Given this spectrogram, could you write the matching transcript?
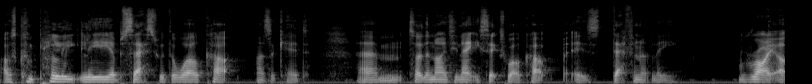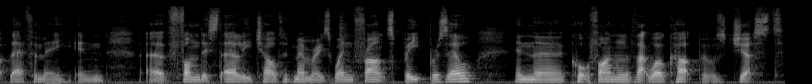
I was completely obsessed with the World Cup as a kid. Um, so the 1986 World Cup is definitely right up there for me in uh, fondest early childhood memories. When France beat Brazil in the quarterfinal of that World Cup, it was just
